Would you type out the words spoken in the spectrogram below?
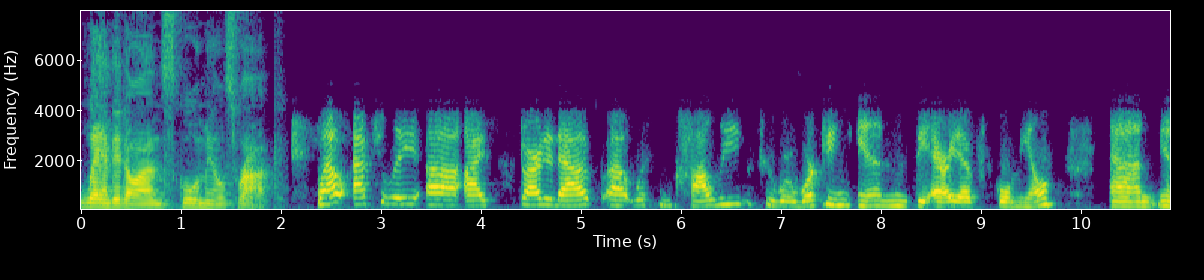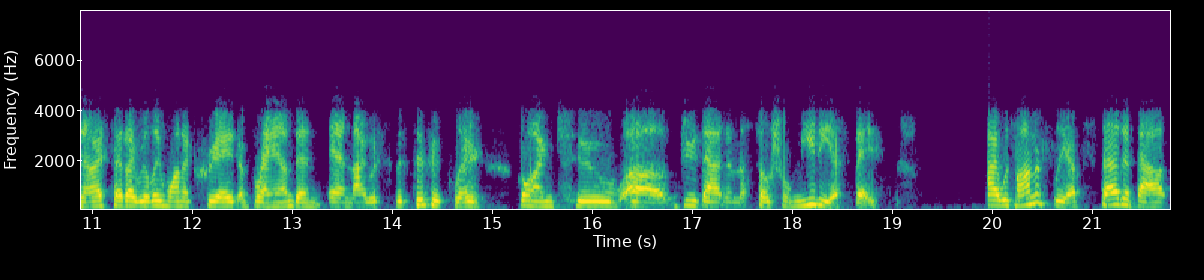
landed on School Meals Rock? Well, actually, uh, I started out uh, with some colleagues who were working in the area of school meals. And, you know, I said I really want to create a brand, and, and I was specifically going to uh, do that in the social media space. I was honestly upset about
